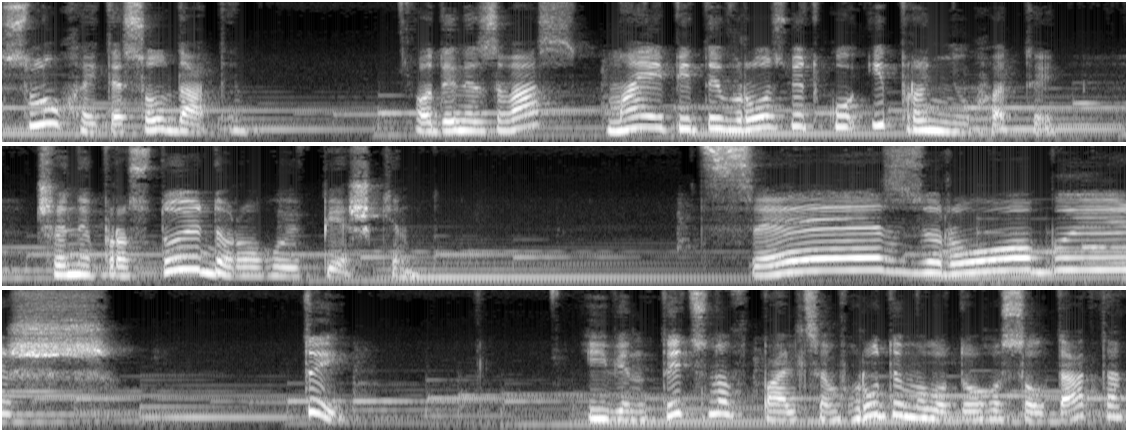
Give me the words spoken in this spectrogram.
Слухайте, солдати, один із вас має піти в розвідку і пронюхати, чи не простою дорогою Пєшкін. Це зробиш ти. І він тицнув пальцем в груди молодого солдата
